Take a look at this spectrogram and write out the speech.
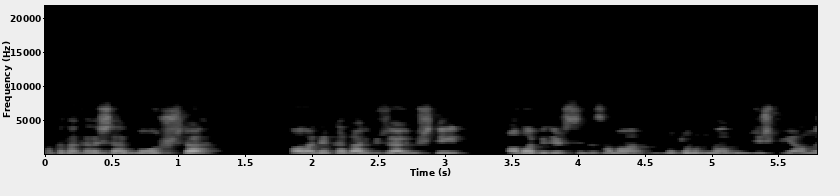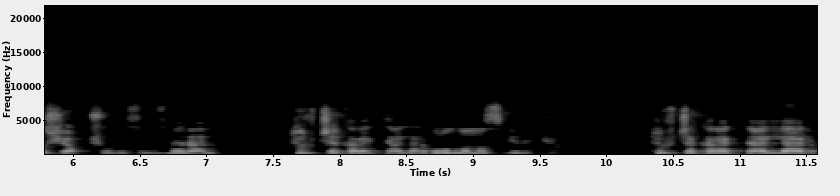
Bakın arkadaşlar boşta. Aa ne kadar güzelmiş deyip alabilirsiniz ama bu durumda müthiş bir yanlış yapmış olursunuz. Neden? Türkçe karakterler olmaması gerekiyor. Türkçe karakterler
